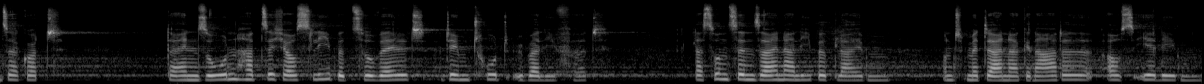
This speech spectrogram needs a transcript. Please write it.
Unser Gott, dein Sohn hat sich aus Liebe zur Welt dem Tod überliefert. Lass uns in seiner Liebe bleiben und mit deiner Gnade aus ihr leben.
